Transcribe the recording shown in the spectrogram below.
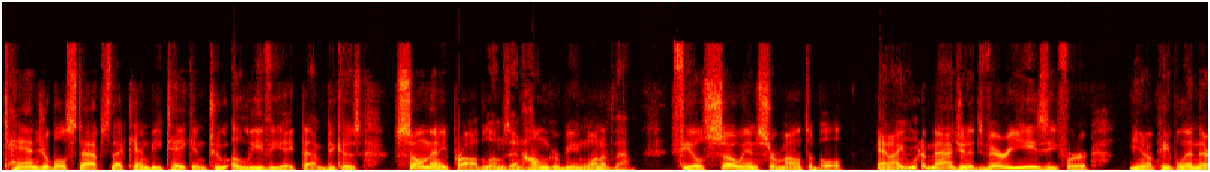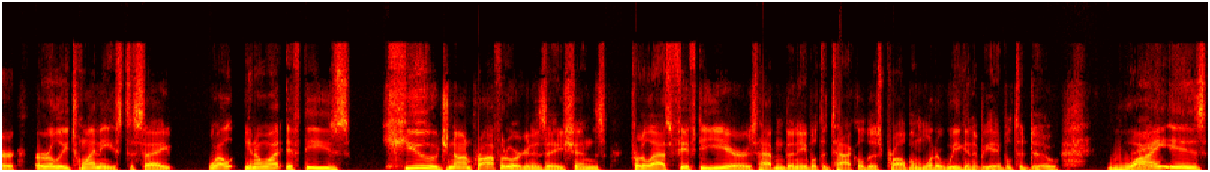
tangible steps that can be taken to alleviate them because so many problems and hunger being one of them feel so insurmountable and I mm-hmm. would imagine it's very easy for, you know, people in their early 20s to say, well, you know what? If these huge nonprofit organizations for the last 50 years haven't been able to tackle this problem. What are we going to be able to do? Why right. is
